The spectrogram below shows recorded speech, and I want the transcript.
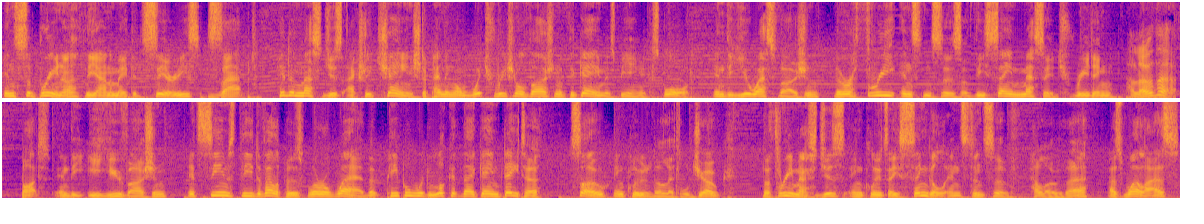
In Sabrina, the animated series, Zapped, hidden messages actually change depending on which regional version of the game is being explored. In the US version, there are three instances of the same message reading, Hello there. but in the EU version, it seems the developers were aware that people would look at their game data, so included a little joke. The three messages includes a single instance of hello there, as well as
